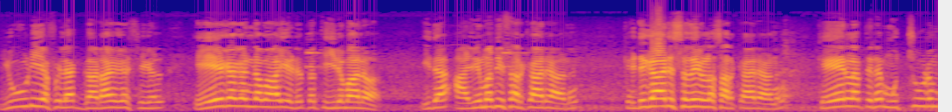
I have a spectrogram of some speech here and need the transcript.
യു ഡി എഫിലെ ഘടകകക്ഷികൾ ഏകകണ്ഠമായി എടുത്ത തീരുമാനമാണ്. ഇത് അഴിമതി സർക്കാരാണ് കെടുകാര്യസ്ഥതയുള്ള സർക്കാരാണ് കേരളത്തിനെ മുച്ചൂടും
